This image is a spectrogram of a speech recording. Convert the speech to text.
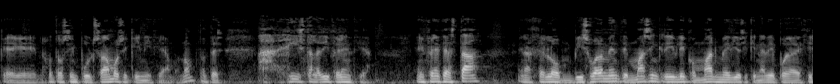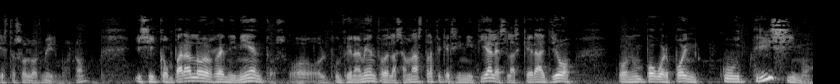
que nosotros impulsamos y que iniciamos, ¿no? Entonces, ah, ahí está la diferencia. La diferencia está en hacerlo visualmente más increíble con más medios y que nadie pueda decir estos son los mismos, ¿no? Y si comparas los rendimientos o el funcionamiento de las semanas tráficas iniciales, las que era yo, con un PowerPoint cutrísimo,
